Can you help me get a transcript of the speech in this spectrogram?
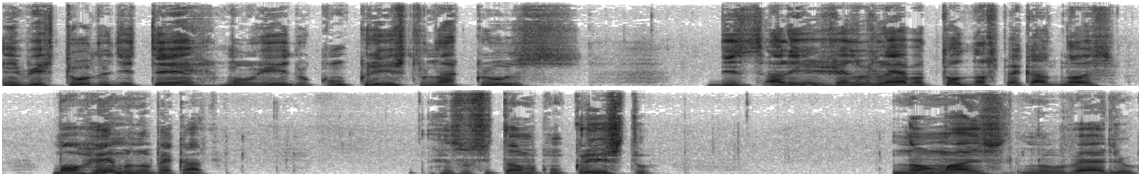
em virtude de ter morrido com Cristo na cruz. Diz, ali Jesus leva todo o nosso pecado. Nós morremos no pecado. Ressuscitamos com Cristo, não mais no velho,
